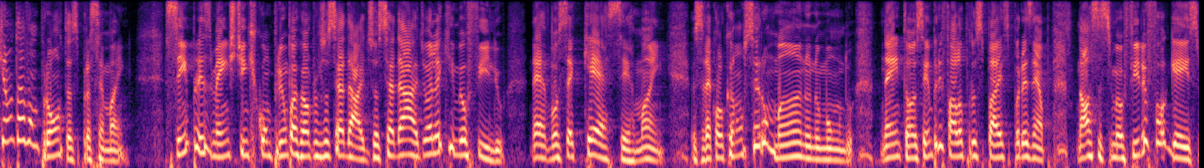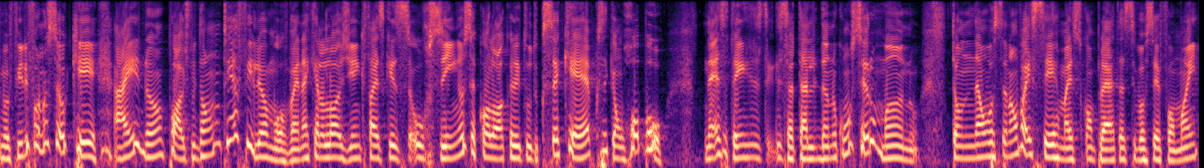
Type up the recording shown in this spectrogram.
que não estavam prontas para ser mãe. Simplesmente tinha que cumprir um papel para a sociedade. Sociedade, olha aqui, meu filho, né? Você quer ser mãe? Você está colocando um ser humano no mundo, né? Então eu sempre falo para os pais, por exemplo, nossa, se meu filho for gay, se meu filho for não sei o quê, aí não pode. Então não tenha filho, amor. Vai naquela lojinha que faz aquele ursinho, você coloca ali tudo que você quer, porque você quer um robô, né? Você tem, você está lidando com um ser humano. Então não, você não vai ser mais completa se você for mãe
